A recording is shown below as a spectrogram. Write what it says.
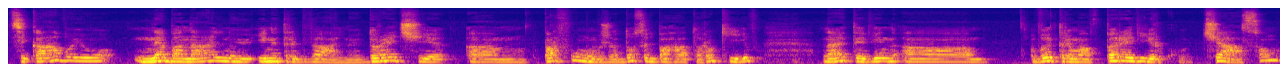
цікавою, не банальною і не тривіальною. До речі, ем, парфуму вже досить багато років. Знаєте, він ем, витримав перевірку часом,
